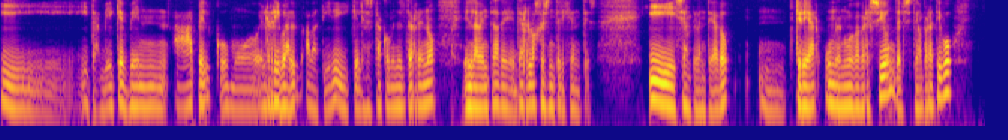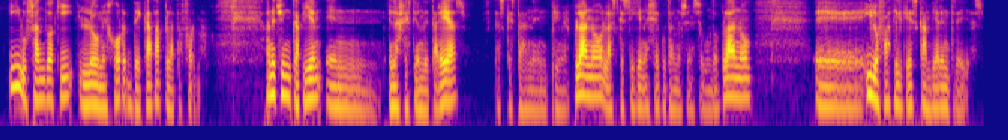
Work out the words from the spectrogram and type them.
y, también que ven a Apple como el rival a batir y que les está comiendo el terreno en la venta de relojes inteligentes y se han planteado mm, crear una nueva versión del sistema operativo y usando aquí lo mejor de cada plataforma. Han hecho hincapié en, la gestión de tareas, las que están en primer plano, las que siguen ejecutándose en segundo plano, eh, y lo fácil que es cambiar entre ellas.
